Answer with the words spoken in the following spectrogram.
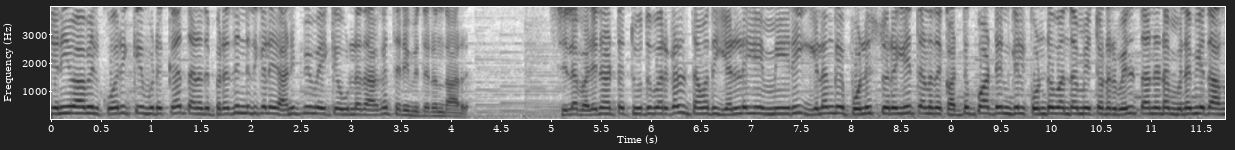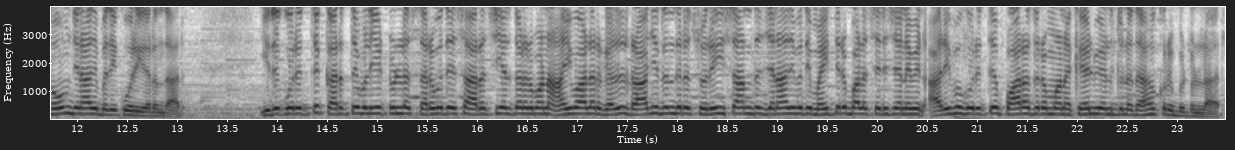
ஜெனீவாவில் கோரிக்கை விடுக்க தனது பிரதிநிதிகளை அனுப்பி வைக்க உள்ளதாக தெரிவித்திருந்தார். சில வெளிநாட்டு தூதுவர்கள் தமது எல்லையை மீறி இலங்கை போலீஸ் துறையை தனது கட்டுப்பாட்டின் கீழ் கொண்டு வந்தமை தொடர்பில் தன்னிடம் வினவியதாகவும் ஜனாதிபதி கூறியிருந்தார். இது குறித்து கருத்து வெளியிட்டுள்ள சர்வதேச அரசியல் தொடர்பான ஆய்வாளர்கள் ராஜதந்திர துறை சார்ந்த ஜனாதிபதி மைத்திரிபால சிறிசேனவின் அறிவு குறித்து பாரதூரமான கேள்வி எழுந்துள்ளதாக குறிப்பிட்டுள்ளார்.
